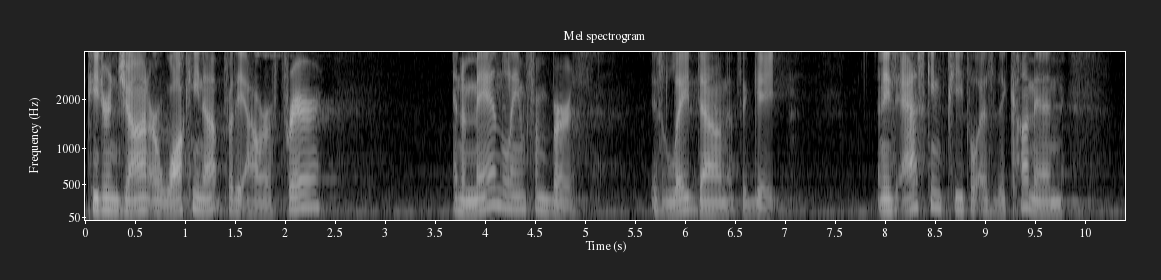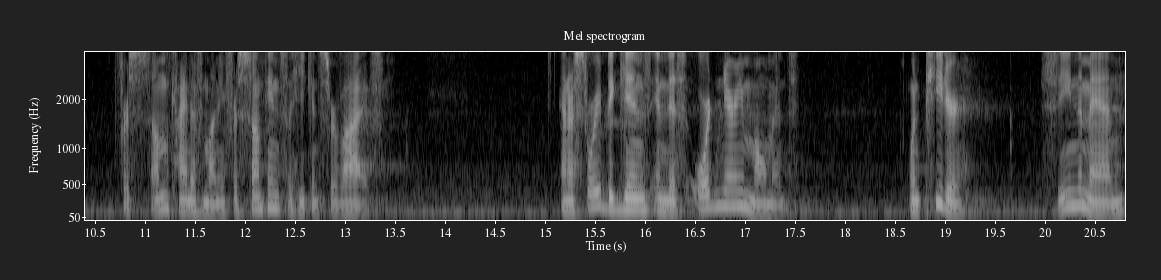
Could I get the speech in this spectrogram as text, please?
Peter and John are walking up for the hour of prayer, and a man lame from birth is laid down at the gate. And he's asking people as they come in for some kind of money, for something so he can survive. And our story begins in this ordinary moment when Peter, seeing the man,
